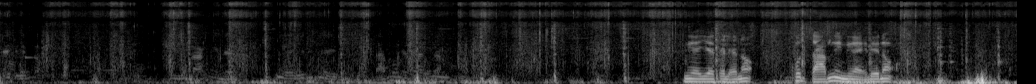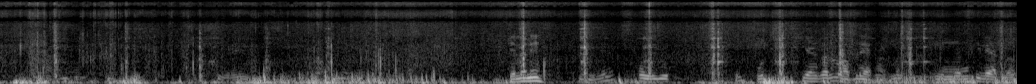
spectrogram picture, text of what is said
ได้เดินเนาะหลังนี่เนี่ยเรื่อยๆตามมันจะตามหลังเหนื่อยอย่าทะเลเนาะคนตามนี่เหนื่อยเลยเนาะเห็นแล้วนี่โอ้ยพุดเคลียร์กันรอบแรกมันมันที่แรกแล้ว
